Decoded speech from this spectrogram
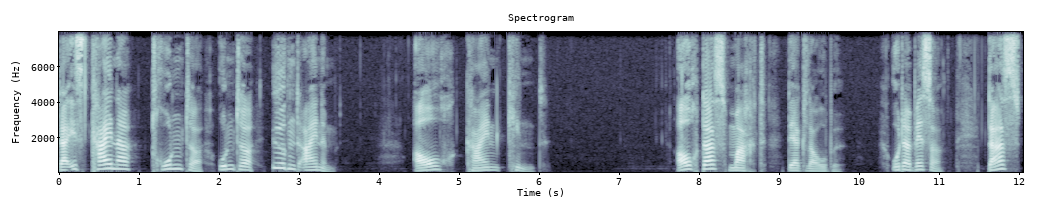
Da ist keiner drunter unter irgendeinem, auch kein Kind. Auch das macht der Glaube. Oder besser, das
